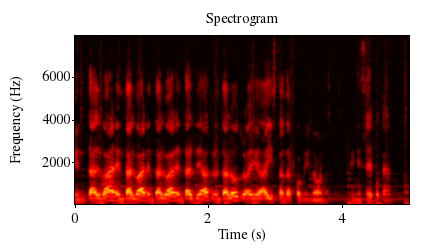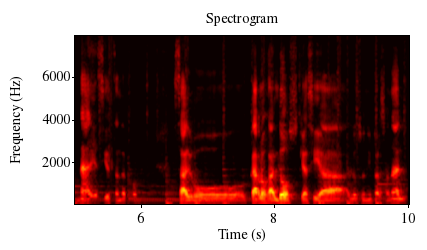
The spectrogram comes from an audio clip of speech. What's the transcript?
en tal bar, en tal bar, en tal bar, en tal teatro, en tal otro, hay, hay stand-up comedy. No, no. En esa época nadie hacía stand-up comedy. Salvo Carlos Galdós, que hacía los unipersonales.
